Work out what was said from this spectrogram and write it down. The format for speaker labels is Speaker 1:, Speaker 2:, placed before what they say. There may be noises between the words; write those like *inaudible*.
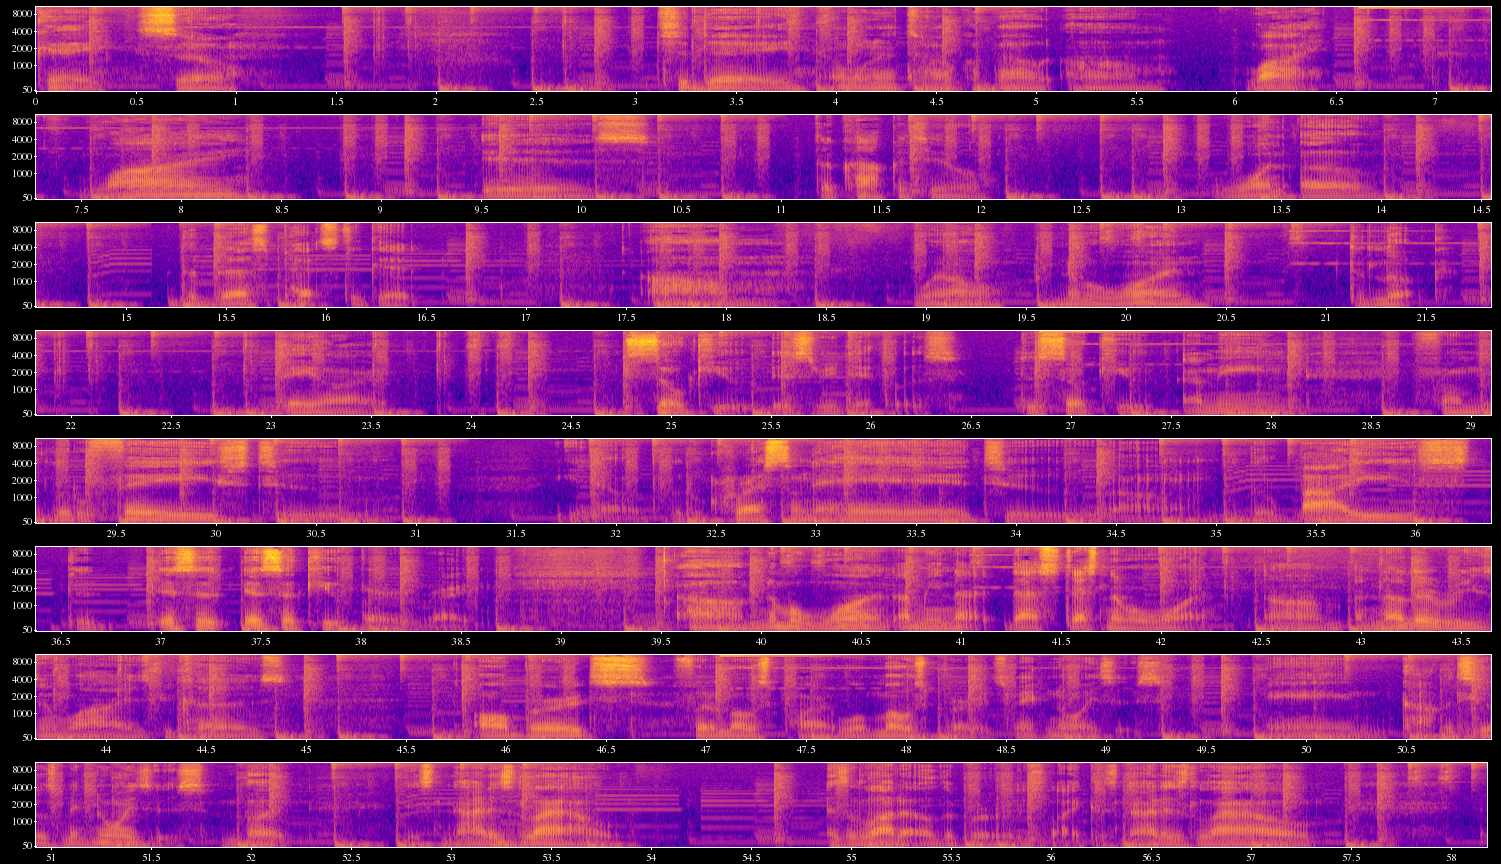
Speaker 1: Okay, so today I want to talk about um, why. Why is the cockatiel one of the best pets to get? Um, well, number one, the look. They are so cute. It's ridiculous. They're so cute. I mean, from the little face to you know the little crest on the head to um, the little bodies. It's a it's a cute bird, right? Um, number one, I mean that, that's that's number one. Um, another reason why is because all birds, for the most part, well, most birds make noises, and cockatiels make noises, but it's not as loud as a lot of other birds. Like it's not as loud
